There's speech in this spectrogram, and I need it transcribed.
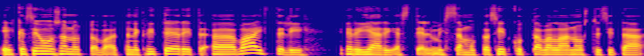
Ehkä se on sanottava, että ne kriteerit vaihteli eri järjestelmissä, mutta sitten kun tavallaan nosti sitä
